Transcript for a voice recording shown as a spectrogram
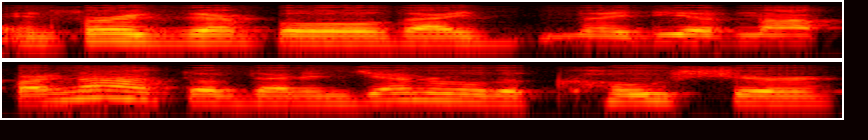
And for example, the, the idea of not barnat, of that in general, the kosher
